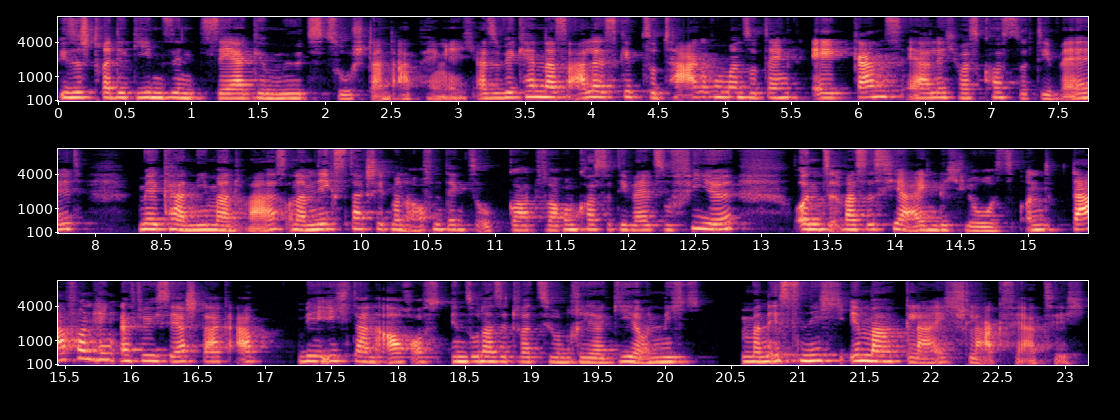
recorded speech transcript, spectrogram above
diese Strategien sind sehr gemütszustandabhängig. Also wir kennen das alle. Es gibt so Tage, wo man so denkt, ey, ganz ehrlich, was kostet die Welt? Mir kann niemand was. Und am nächsten Tag steht man auf und denkt so, oh Gott, warum kostet die Welt so viel? Und was ist hier eigentlich los? Und davon hängt natürlich sehr stark ab, wie ich dann auch auf, in so einer Situation reagiere und nicht, man ist nicht immer gleich schlagfertig.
